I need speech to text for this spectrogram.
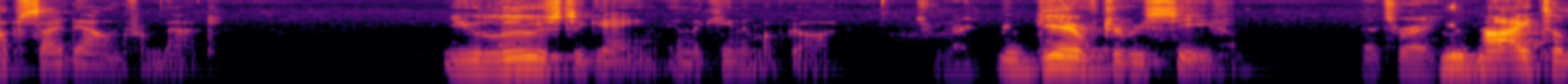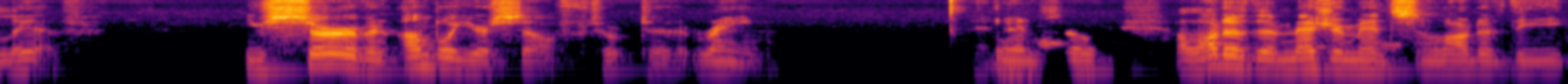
upside down from that. You lose to gain in the kingdom of God. That's right. You give to receive. That's right. You die to live. You serve and humble yourself to, to reign. Amen. And so a lot of the measurements and a lot of the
